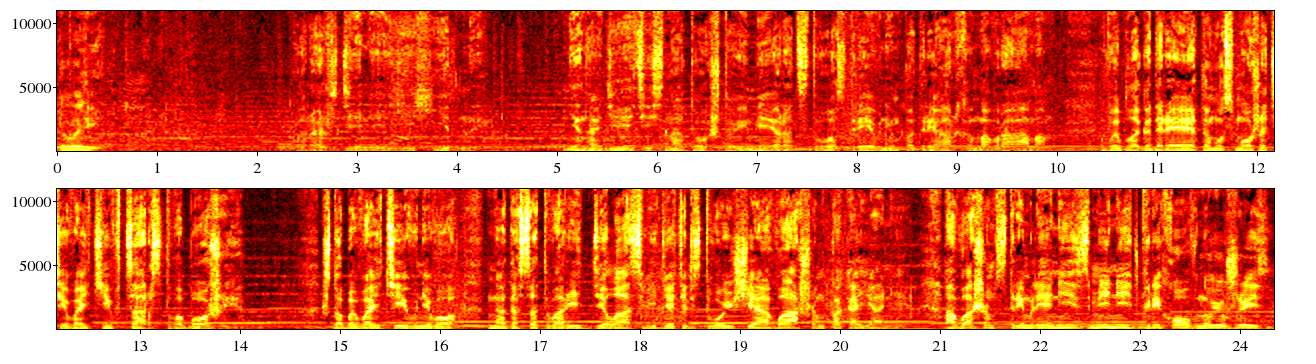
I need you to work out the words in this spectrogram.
говорил Порождение ехидны. Не надейтесь на то, что, имея родство с древним патриархом Авраамом, вы благодаря этому сможете войти в Царство Божие. Чтобы войти в него, надо сотворить дела, свидетельствующие о вашем покаянии, о вашем стремлении изменить греховную жизнь.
